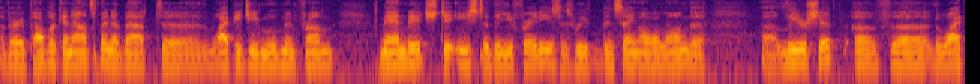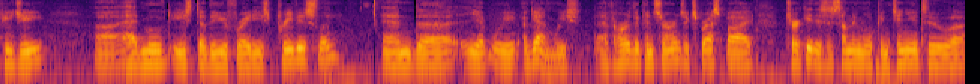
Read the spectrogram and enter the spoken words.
a very public announcement about uh, YPG movement from Manbij to east of the Euphrates. As we've been saying all along, the uh, leadership of uh, the YPG had moved east of the Euphrates previously. And yet we, again, we have heard the concerns expressed by Turkey. This is something we'll continue to,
